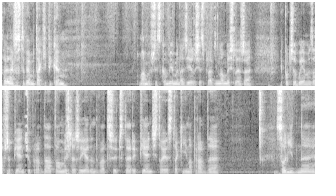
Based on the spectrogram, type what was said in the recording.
To jednak zostawiamy taki pikem. Mamy wszystko. Miejmy nadzieję, że się sprawdzi. No myślę, że jak potrzebujemy zawsze pięciu, prawda, to myślę, że 1, 2, 3, 4, 5 to jest taki naprawdę solidny.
